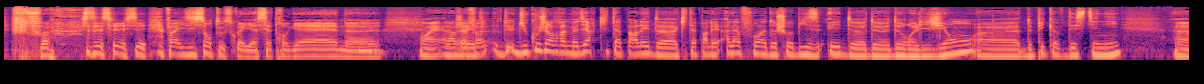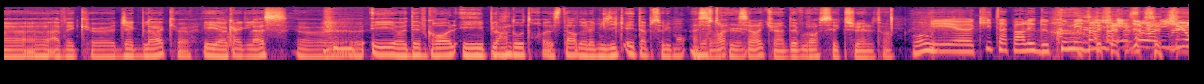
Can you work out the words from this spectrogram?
enfin ils y sont tous quoi il y a Seth Rogen euh, Ouais, alors j'allais Enfin- dire- du, du coup, j'ai en train de me dire qui t'a parlé de, qui t'a parlé à la fois de showbiz et de, de, de religion, euh, de Pick of Destiny. Euh, avec euh, Jack Black euh, et euh, Kyle Glass euh, et euh, Dave Grohl et plein d'autres stars de la musique est absolument ah, c'est vrai monstrueux. c'est vrai que tu es un dev gross sexuel toi. Et euh, quitte à parler de comédie et de religion,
